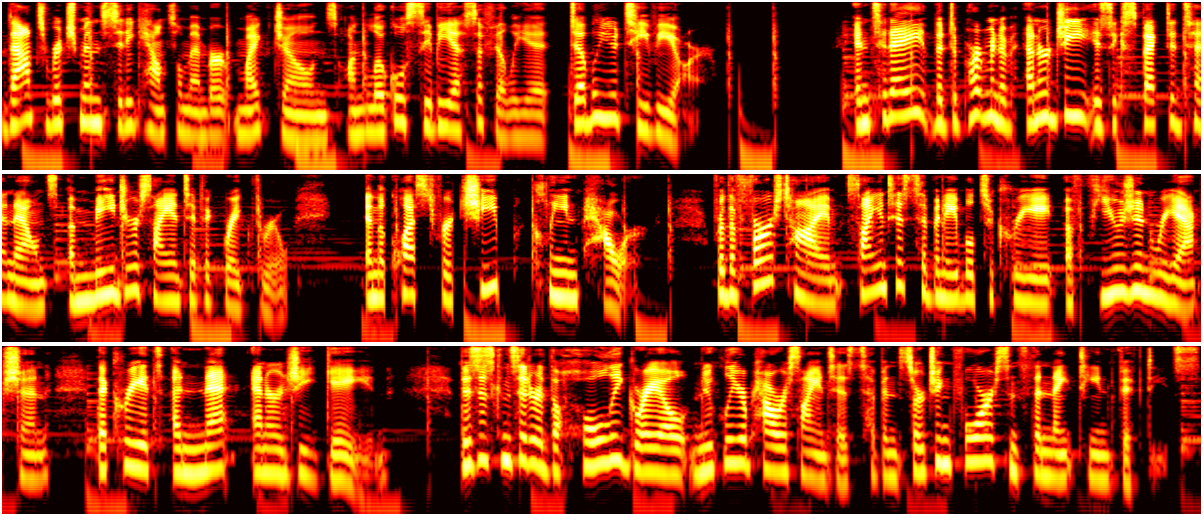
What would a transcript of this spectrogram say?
That's Richmond City Council member Mike Jones on local CBS affiliate WTVR. And today, the Department of Energy is expected to announce a major scientific breakthrough in the quest for cheap, clean power. For the first time, scientists have been able to create a fusion reaction that creates a net energy gain. This is considered the holy grail nuclear power scientists have been searching for since the 1950s.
